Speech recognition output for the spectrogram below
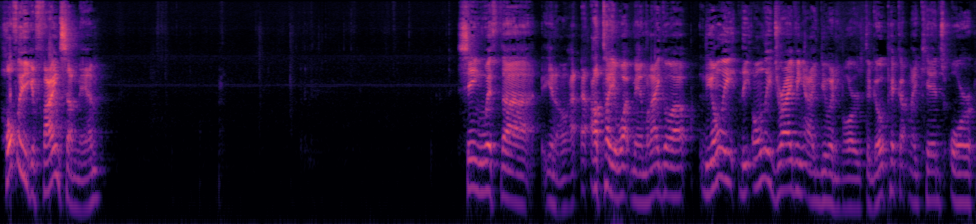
Hopefully you can find some, man. Seeing with uh, you know, I, will tell you what, man. When I go out, the only the only driving I do anymore is to go pick up my kids or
